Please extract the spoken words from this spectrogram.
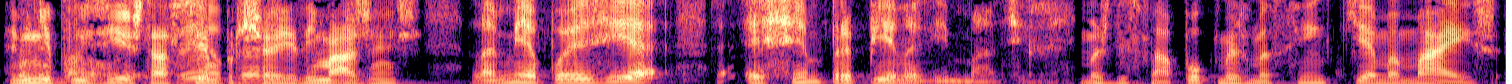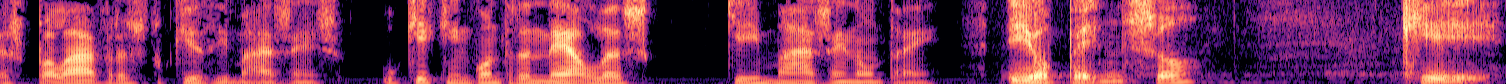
A minha poesia está sempre cheia de imagens. La mia poesia è sempre piena di immagini. Mas disse-me há pouco, mesmo assim, que ama mais as palavras do que as imagens. O que é que encontra nelas a imagem não tem? Io penso che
